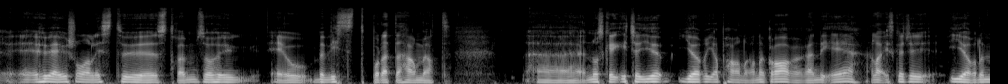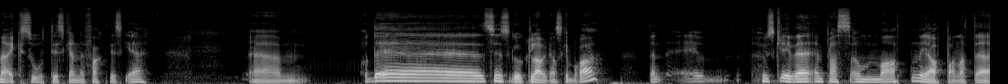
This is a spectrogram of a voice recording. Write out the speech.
uh, hun er jo journalist, hun Strøm, så hun er jo bevisst på dette her med at uh, nå skal jeg ikke gjøre, gjøre japanerne rarere enn de er. Eller jeg skal ikke gjøre det mer eksotisk enn det faktisk er. Um, og det syns jeg hun klarer ganske bra. den Hun skriver en plass om maten i Japan at det,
